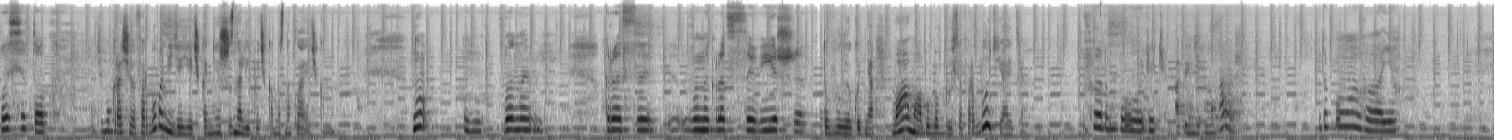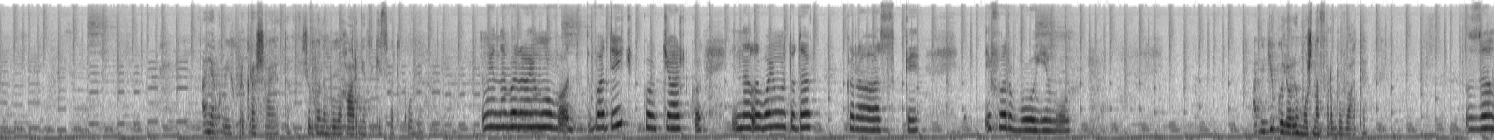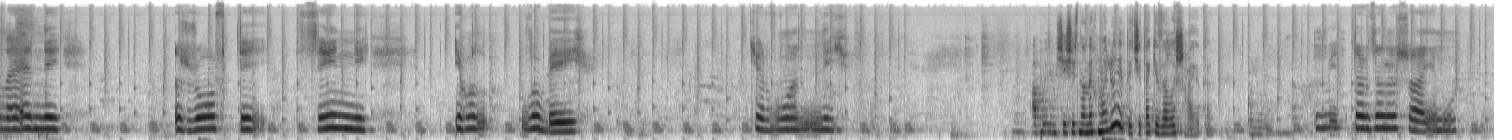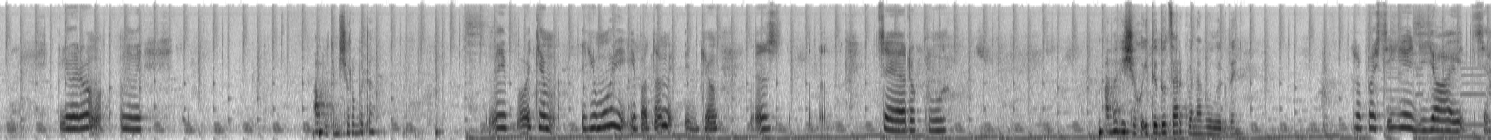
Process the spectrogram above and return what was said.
Ось так. А чому краще фарбовані яєчка, ніж з наліпочками, з наклеєчками? Ну, вони, краси, вони красивіше. То Великодня мама або бабуся фарбують яйця, Фарбують. а ти їм допомагаєш? Допомагає. А як ви їх прикрашаєте, щоб вони були гарні, такі святкові? Ми набираємо водичку в чашку і наливаємо туди краски і фарбуємо. А в які кольори можна фарбувати? Зелений, жовтий, синій і голубий, червоний. А потім ще щось на них малюєте чи так і залишаєте? Ми так залишаємо. Кольором ми А потім що робите? І потім йому і потім йдемо в церкву. А навіщо йти до церкви на Великдень? Щоб посіяти яйця.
